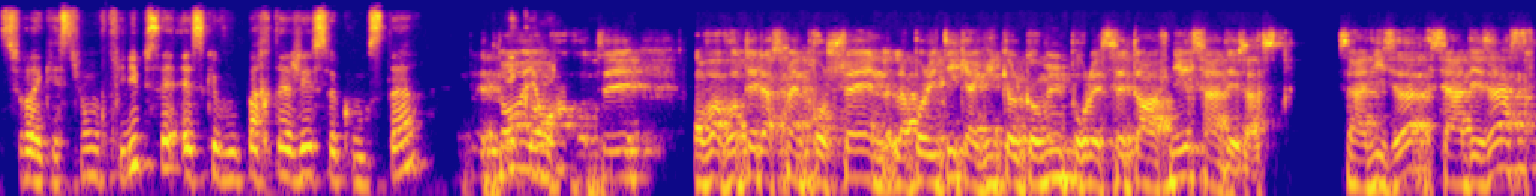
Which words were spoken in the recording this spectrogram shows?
sur la question, Philippe, est-ce que vous partagez ce constat? Et on, va voter, on va voter la semaine prochaine la politique agricole commune pour les sept ans à venir, c'est un désastre. C'est un, c'est un désastre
